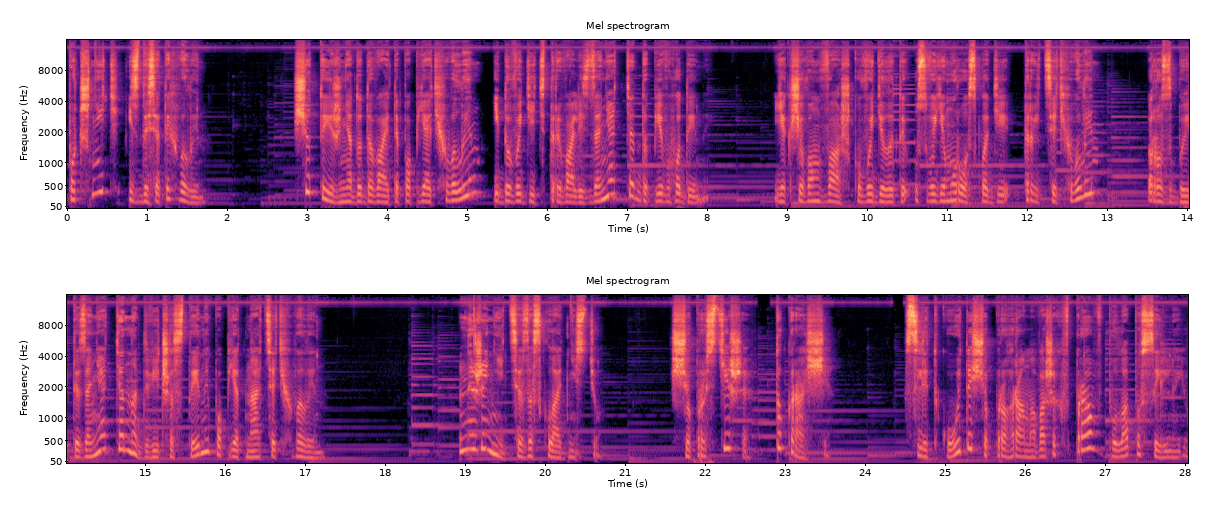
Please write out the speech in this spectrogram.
Почніть із 10 хвилин. Щотижня додавайте по 5 хвилин і доведіть тривалість заняття до півгодини. Якщо вам важко виділити у своєму розкладі 30 хвилин, розбийте заняття на дві частини по 15 хвилин. Не женіться за складністю. Що простіше, то краще. Слідкуйте, щоб програма ваших вправ була посильною,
